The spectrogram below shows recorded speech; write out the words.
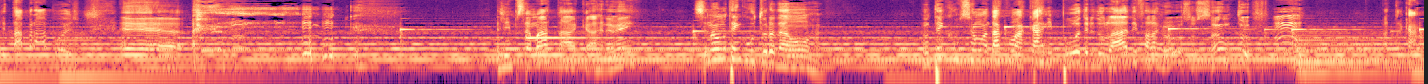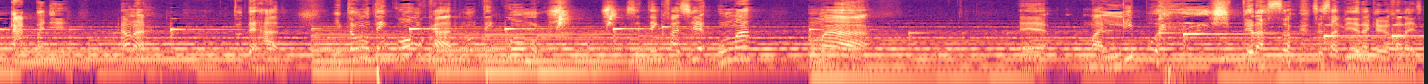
Que tá brabo hoje. É... a gente precisa matar a carne, amém? Senão não tem cultura da honra. Não tem como você andar com uma carne podre do lado e falar, oh, eu sou santo. Hum, atacar a capa de. Não é? Tudo errado. Então não tem como, cara. Não tem como. Você tem que fazer fazer uma uma é, uma lipoaspiração. Você sabia, né, que eu ia falar isso?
